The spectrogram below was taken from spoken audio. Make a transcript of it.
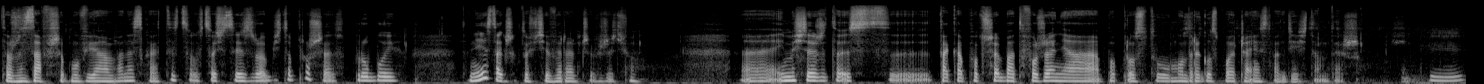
to, że zawsze mówiłam, Waneska, ty coś chcesz zrobić, to proszę, spróbuj. To nie jest tak, że ktoś cię wyręczy w życiu. E, I myślę, że to jest e, taka potrzeba tworzenia po prostu mądrego społeczeństwa gdzieś tam też. Mhm.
